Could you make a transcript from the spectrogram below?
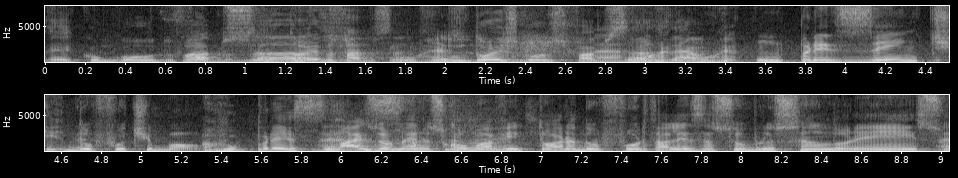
é, com gol do Foi Fábio Santos. dois do Fábio Santos. Com dois gols do Fábio Santos, né? Um, um presente do futebol. O presente. Mais ou menos como a vitória do Fortaleza sobre o São Lourenço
